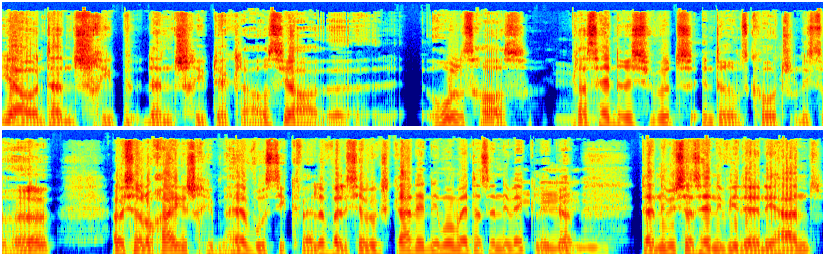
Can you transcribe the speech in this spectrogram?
ja, und dann schrieb, dann schrieb der Klaus, ja, äh, hol es raus. Mhm. Plas Hendrich wird Interimscoach. Und ich so, hä? Habe ich ja noch reingeschrieben, hä, wo ist die Quelle? Weil ich ja wirklich gerade in dem Moment das Handy weggelegt habe. Mhm. Dann nehme ich das Handy wieder in die Hand,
